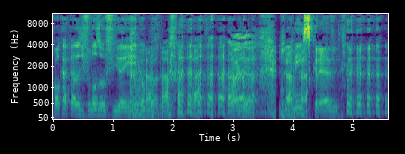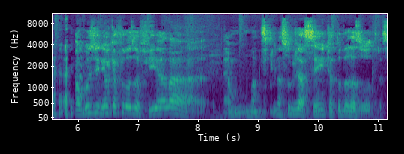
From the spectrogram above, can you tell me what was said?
Qual que é a casa de filosofia aí, hein, meu brother? Olha. Já me inscreve. Alguns diriam que a filosofia, ela é uma disciplina subjacente a todas as outras.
